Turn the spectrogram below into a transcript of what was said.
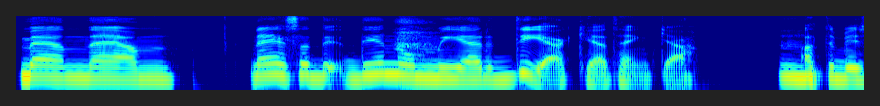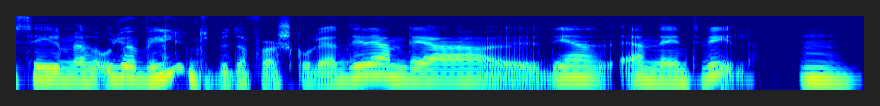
Men ehm, nej, så det, det är nog mer det kan jag tänka. Mm. Att det blir så himla, och jag vill ju inte byta förskola. Det är det enda jag, det är det enda jag inte vill. Mm.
